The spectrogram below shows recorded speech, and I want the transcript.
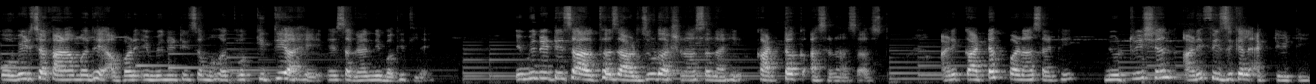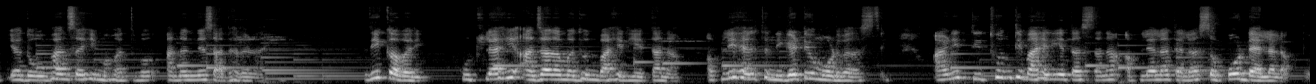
कोविडच्या काळामध्ये आपण इम्युनिटीचं महत्त्व किती आहे हे सगळ्यांनी बघितलंय. इम्युनिटीचा अर्थ जाडजूड असणं असं नाही काटक असणं असं असतो. आणि काटकपणासाठी न्यूट्रिशन आणि फिजिकल ऍक्टिव्हिटी या दोघांचंही महत्त्व अनन्यसाधारण आहे. रिकव्हरी कुठल्याही आजारामधून बाहेर येताना आपली हेल्थ निगेटिव्ह मोडवर असते आणि तिथून ती बाहेर येत असताना आपल्याला त्याला सपोर्ट द्यायला लागतो.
